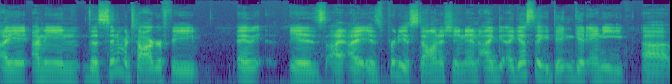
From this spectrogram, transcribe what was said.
I I mean, the cinematography uh, is I, I is pretty astonishing, and I, I guess they didn't get any uh,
